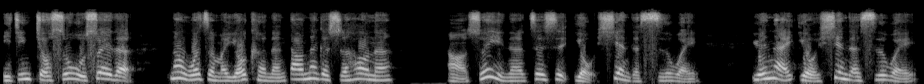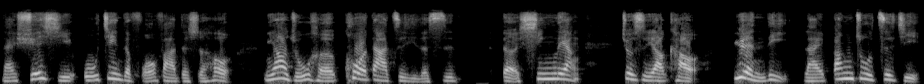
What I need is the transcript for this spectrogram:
已经九十五岁了，那我怎么有可能到那个时候呢？啊，所以呢，这是有限的思维。原来有限的思维来学习无尽的佛法的时候，你要如何扩大自己的思的心量？就是要靠愿力来帮助自己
